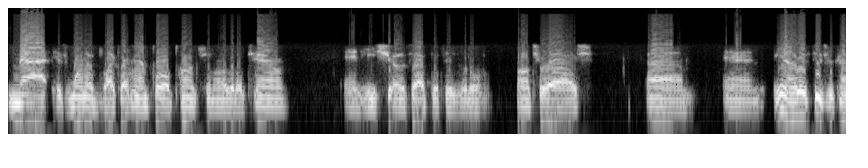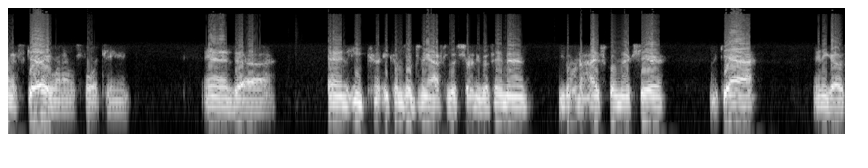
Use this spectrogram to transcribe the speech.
Matt is one of like a handful of punks in our little town, and he shows up with his little entourage. Um, and you know, those dudes were kind of scary when I was fourteen, and uh, and he he comes up to me after the show and he goes, "Hey man, you going to high school next year?" I'm like, yeah, and he goes,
